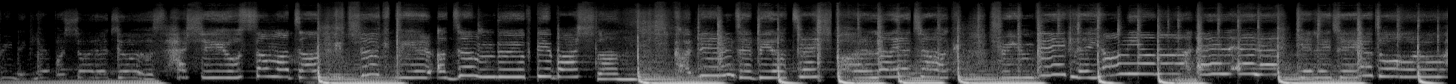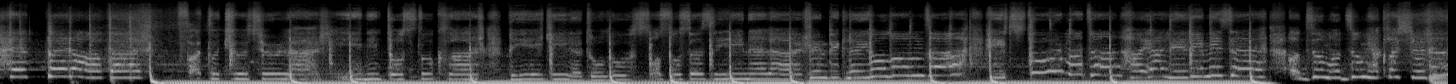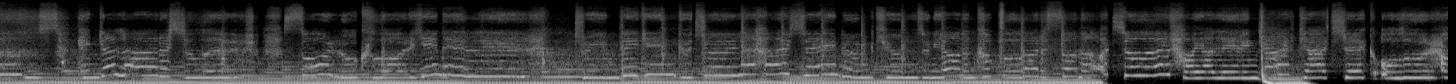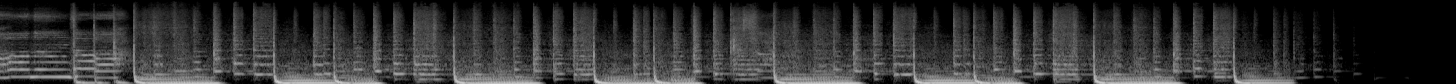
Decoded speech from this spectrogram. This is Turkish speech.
Dreamback'le başaracağız. Her şeyi usanmadan Küçük bir adım büyük bir başlangıç. Kalbinde bir ateş parlayacak. Dream Big'le yan yana el ele. Geleceğe doğru hep beraber. Farklı kültürler, yeni dostluklar Bilgiyle dolu sonsuz hazineler Adım adım yaklaşırız. Engeller aşılır. Zorluklar yenilir. Dream Big'in gücüyle her şey mümkün. Dünyanın kapıları sana açılır. Hayallerin ger gerçek olur. Anında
